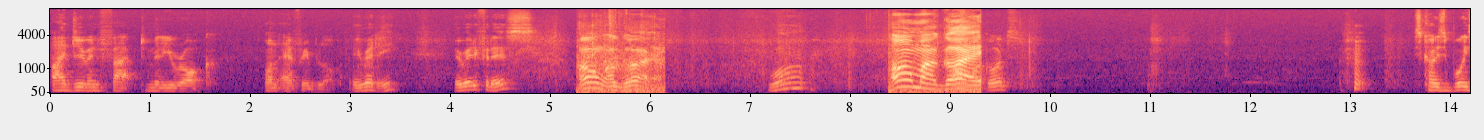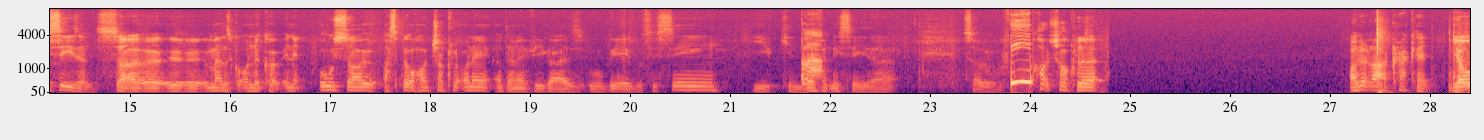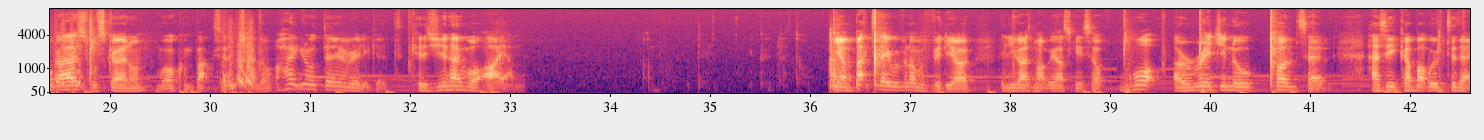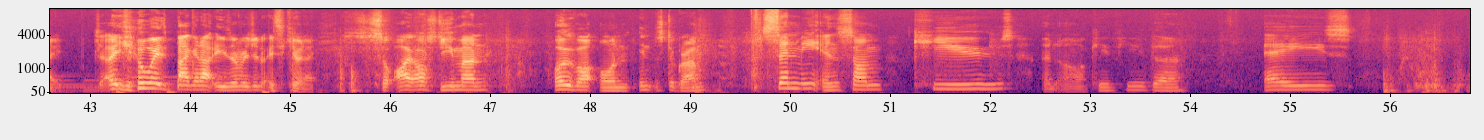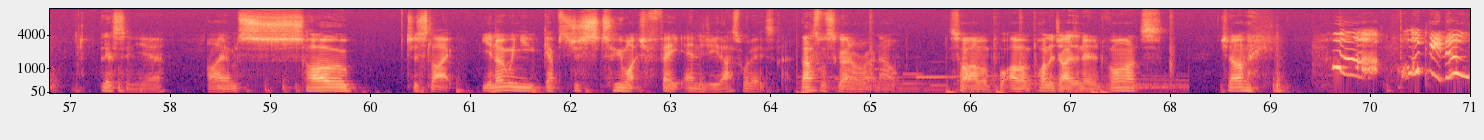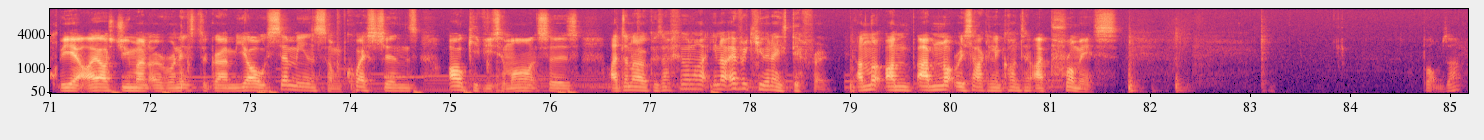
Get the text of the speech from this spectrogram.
I do in fact Milly Rock on every block. Are you ready? Are you ready for this? Oh my god. What? Oh my oh god. God. it's Cozy Boy season, so man's got on the coat, innit? Also, I spilled hot chocolate on it. I don't know if you guys will be able to see. You can definitely see that. So, hot chocolate. I look like a crackhead. Yo guys, what's going on? Welcome back to the channel. I hope you're all doing really good, because you know what I am. Yeah, I'm back today with another video, and you guys might be asking yourself, what original content has he come up with today? You're always banging out these original... It's a Q&A. So I asked you, man, over on Instagram, send me in some Q's, and I'll give you the A's. Listen, yeah, I am so just like, you know when you get just too much fake energy, that's what it is. That's what's going on right now. So I'm, I'm apologizing in advance. Do you know what I mean? But yeah, I asked you man over on Instagram, yo, send me in some questions. I'll give you some answers. I don't know, because I feel like, you know, every Q&A is different. I'm not, I'm, I'm not recycling content, I promise. Bottoms up.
